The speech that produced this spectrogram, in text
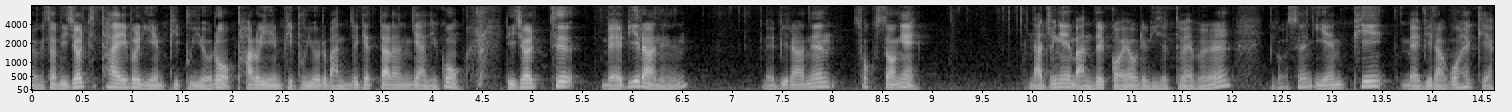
여기서 리절트 타입을 EMP-VO로 바로 EMP-VO를 만들겠다라는 게 아니고 리절트 맵이라는 맵이라는 속성에 나중에 만들 거예요. 우리 리절트 맵을 이것은 EMP 맵이라고 할게요.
